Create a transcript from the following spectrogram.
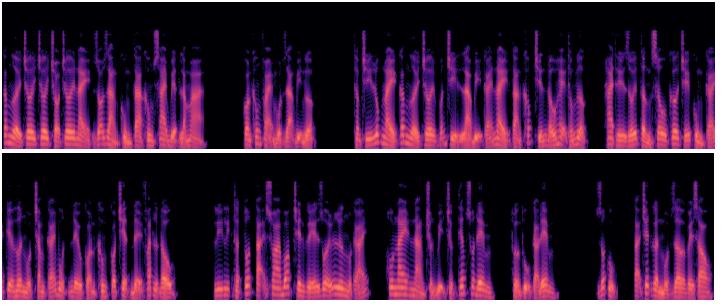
Các người chơi chơi trò chơi này rõ ràng cùng ta không sai biệt lắm mà còn không phải một dạng bị ngược. Thậm chí lúc này các người chơi vẫn chỉ là bị cái này tàn khốc chiến đấu hệ thống ngược hai thế giới tầng sâu cơ chế cùng cái kia hơn một trăm cái bụt đều còn không có triệt để phát lực đâu. Lý lịch thật tốt tại xoa bóp trên ghế rỗi lưng một cái, hôm nay nàng chuẩn bị trực tiếp suốt đêm hưởng thụ cả đêm. Rốt cục, tại chết gần một giờ về sau,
